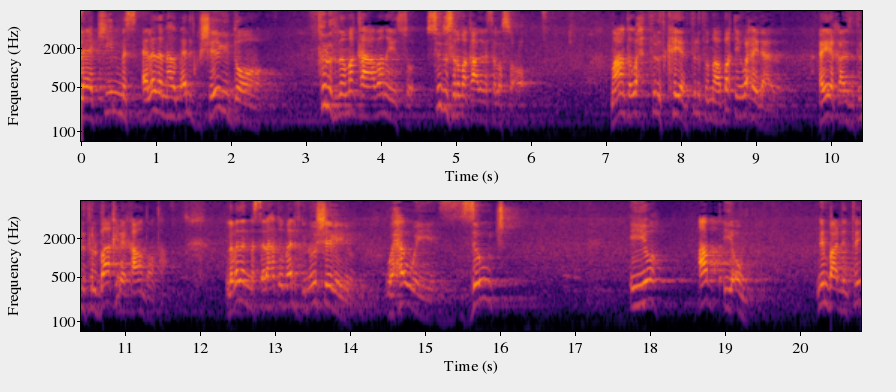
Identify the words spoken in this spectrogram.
laakiin mas'aladan had mualifku sheegi doono uluna ma qaadanayso sudusna ma qaadanayso la soco. Maanta wax ulu ka yar ulu maa baqiya wax la yidhaahdo ayay qaadanaysa ululbaaqi bay qaadan doontaa. Labadan masale hadduu mualifku inoo sheegayo waxaa weeye zawj iyo ab iyo um. Nin baa dhintay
